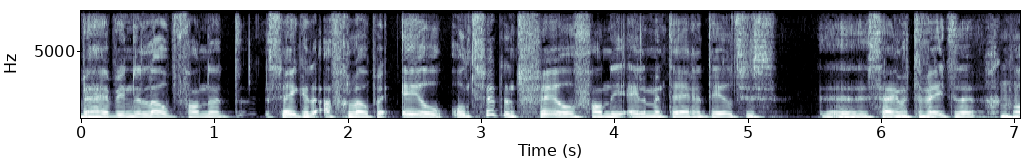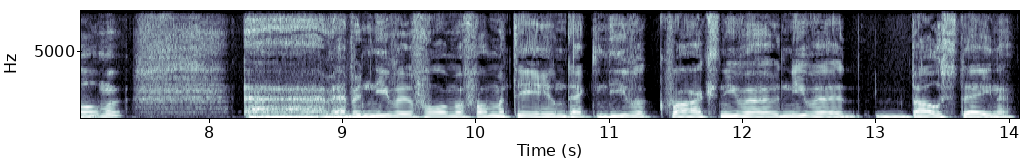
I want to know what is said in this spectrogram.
we hebben in de loop van het, zeker de afgelopen eeuw, ontzettend veel van die elementaire deeltjes zijn we te weten gekomen. Mm -hmm. Uh, we hebben nieuwe vormen van materie ontdekt, nieuwe quarks, nieuwe, nieuwe bouwstenen.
